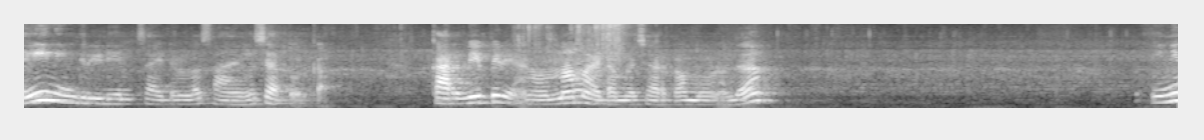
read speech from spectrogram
മെയിൻ ഇൻഗ്രീഡിയൻസ് ആയിട്ടുള്ള സാധനങ്ങൾ ചേർത്ത് കൊടുക്കാം. കറിവേപ്പിലയാണ് ഒന്നാമതായിട്ട് നമ്മൾ ചേർക്കാൻ പോകുന്നത്. ഇനി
